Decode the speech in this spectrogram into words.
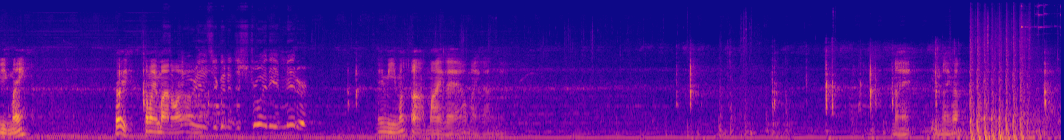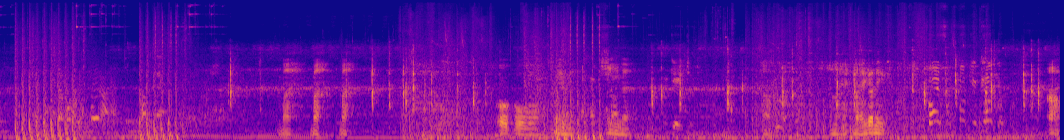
อีกไหมเฮ้ยทำไมมาน้อยอะ Areas are gonna destroy the emitter. ไม่มีมั้งอ่ามาอีกแล้วมาอีกแล้วนี่ไหน อยู่ไหนกัน มา มา มา โอ้โห ไม่มีนี่ นะ Engage them. อ้าวไหนไหนกันอีก Find some fucking cover. อ้าว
